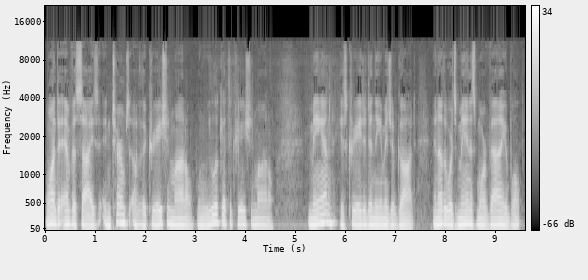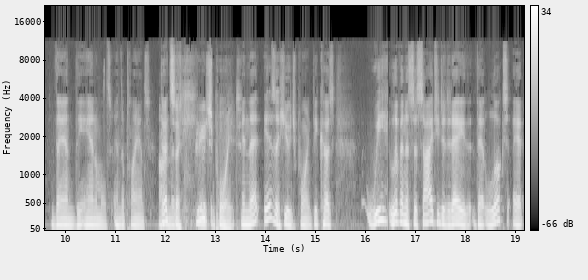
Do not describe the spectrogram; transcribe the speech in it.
want to emphasize in terms of the creation model, when we look at the creation model, man is created in the image of God. In other words, man is more valuable than the animals and the plants. That's a this huge creation. point. And that is a huge point because we live in a society today that looks at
